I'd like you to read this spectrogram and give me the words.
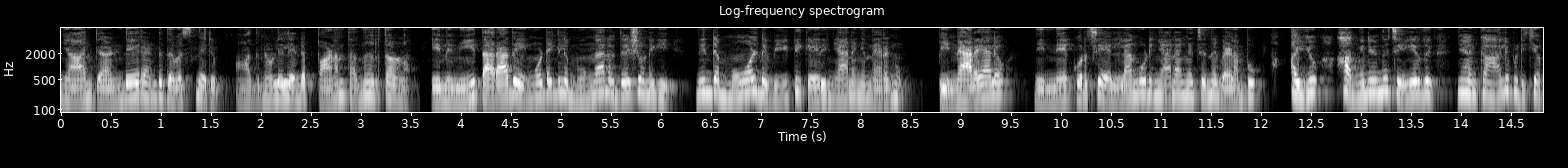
ഞാൻ രണ്ടേ രണ്ട് ദിവസം തരും. അതിനുള്ളിൽ എന്റെ പണം തന്നു നിർത്തണം ഇനി നീ തരാതെ എങ്ങോട്ടെങ്കിലും മുങ്ങാൻ ഉദ്ദേശമുണ്ടെങ്കിൽ നിന്റെ മോളുടെ വീട്ടിൽ കയറി ഞാൻ അങ്ങ് നിറങ്ങും. പിന്നെ അറിയാലോ നിന്നെക്കുറിച്ച് എല്ലാം കൂടി ഞാൻ അങ്ങ് ചെന്ന് വിളമ്പും. അയ്യോ അങ്ങനെയൊന്നും ചെയ്യരുത്. ഞാൻ കാൽ പിടിക്കാം.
